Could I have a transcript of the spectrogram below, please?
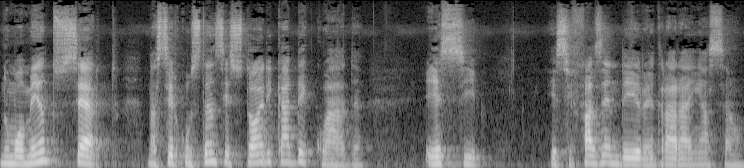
No momento certo, na circunstância histórica adequada, esse, esse fazendeiro entrará em ação.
